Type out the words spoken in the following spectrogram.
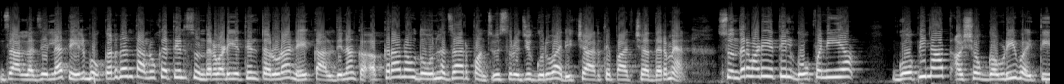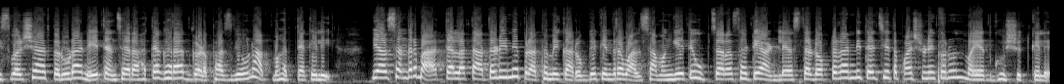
जालना जिल्ह्यातील भोकरदन तालुक्यातील सुंदरवाडी येथील तरुणाने काल दिनांक अकरा नऊ दोन हजार पंचवीस रोजी गुरुवारी चार ते पाचच्या दरम्यान सुंदरवाडी येथील गोपनीय गोपीनाथ अशोक गवडी वय तीस वर्ष या तरुणाने त्यांच्या राहत्या घरात गडफास घेऊन आत्महत्या केली. या संदर्भात त्याला तातडीने प्राथमिक आरोग्य केंद्र वालसामंगी येथे उपचारासाठी आणले असता डॉक्टरांनी त्याची तपासणी करून मयत घोषित केले.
